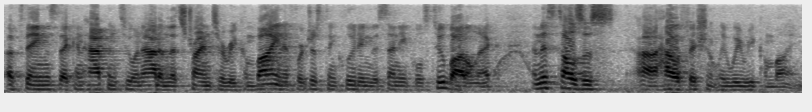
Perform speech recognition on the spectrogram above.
of things that can happen to an atom that's trying to recombine if we're just including this n equals 2 bottleneck. And this tells us uh, how efficiently we recombine.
